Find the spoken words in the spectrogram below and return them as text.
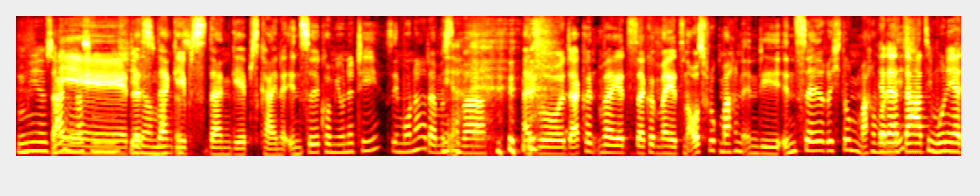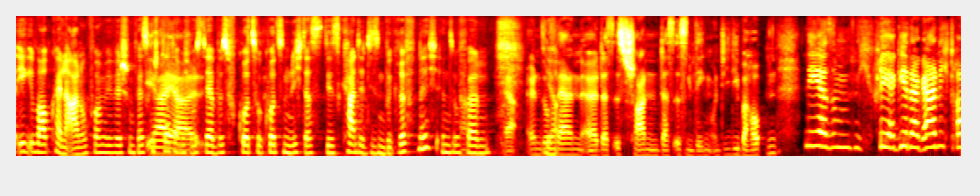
mir sagen lassen, Nee, nicht jeder das, mag dann gäb's, dann gäb's keine Insel-Community, Simone. Da müssen Ja. wir, also da könnten wir jetzt, da könnten wir jetzt einen Ausflug machen in die Insel-Richtung. Machen wir Ja, da, nicht. da hat Simone ja eh überhaupt keine Ahnung von, wie wir schon festgestellt Ja, haben. ja. Ich wusste ja bis kurz vor kurzem nicht, dass diese kannte diesen Begriff nicht. Insofern. Ja, insofern, Äh, das ist schon, das ist ein Ding. Und die, die behaupten, nee, also ich reagiere da gar nicht drauf.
